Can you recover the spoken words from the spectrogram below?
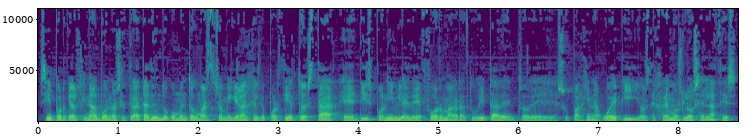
Sí, porque al final, bueno, se trata de un documento, como has dicho Miguel Ángel, que por cierto está eh, disponible de forma gratuita dentro de su página web y os dejaremos los enlaces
